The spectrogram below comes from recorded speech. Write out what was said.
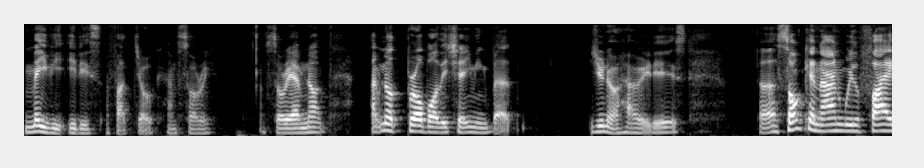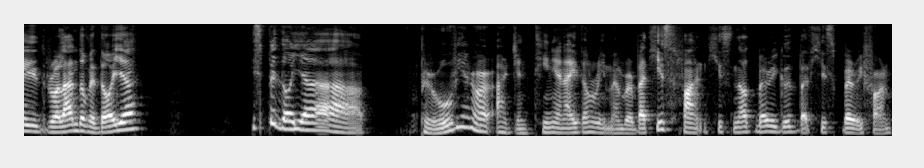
Maybe it is a fat joke. I'm sorry. I'm sorry. I'm not. I'm not pro body shaming, but you know how it is. Uh, Song Kenan will fight Rolando Bedoya. Is Bedoya Peruvian or Argentinian, I don't remember, but he's fun. He's not very good, but he's very fun.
